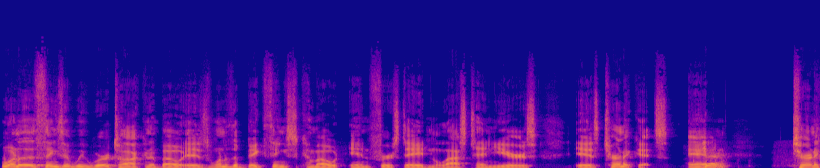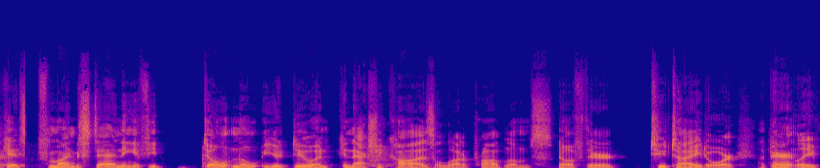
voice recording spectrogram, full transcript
one of the things that we were talking about is one of the big things to come out in first aid in the last 10 years is tourniquets. And sure. tourniquets, from my understanding, if you don't know what you're doing can actually cause a lot of problems. You know, if they're too tight, or apparently,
